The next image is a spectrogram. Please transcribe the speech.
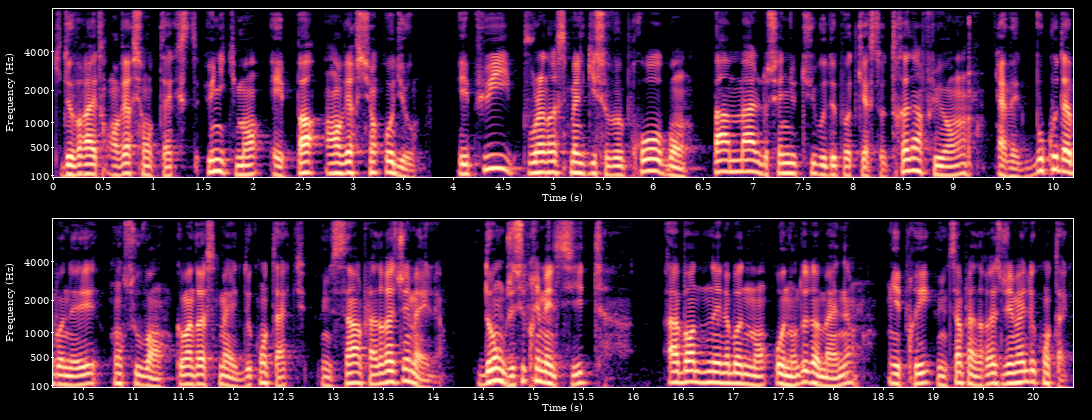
qui devraient être en version texte uniquement et pas en version audio. Et puis, pour l'adresse mail qui se veut pro, bon, pas mal de chaînes YouTube ou de podcasts très influents, avec beaucoup d'abonnés, ont souvent comme adresse mail de contact une simple adresse Gmail. Donc j'ai supprimé le site, abandonné l'abonnement au nom de domaine et pris une simple adresse Gmail de contact.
